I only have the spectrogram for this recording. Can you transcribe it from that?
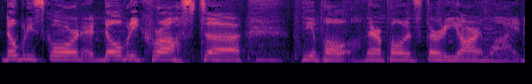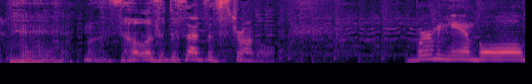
nobody scored, and nobody crossed uh, the oppo- their opponent's thirty yard line. so it was a defensive struggle. Birmingham Bowl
